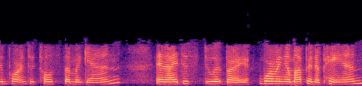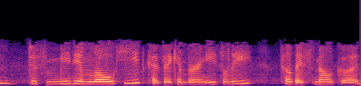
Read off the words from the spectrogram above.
important to toast them again. And I just do it by warming them up in a pan, just medium low heat because they can burn easily till they smell good.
